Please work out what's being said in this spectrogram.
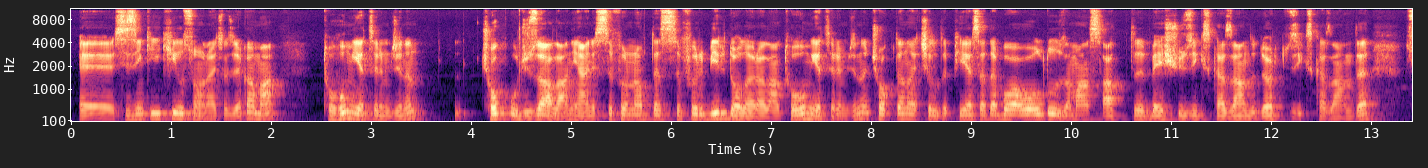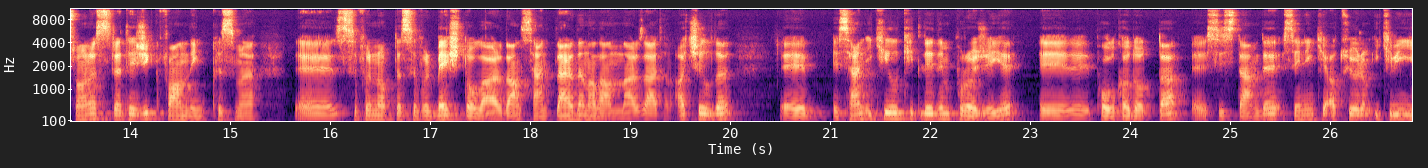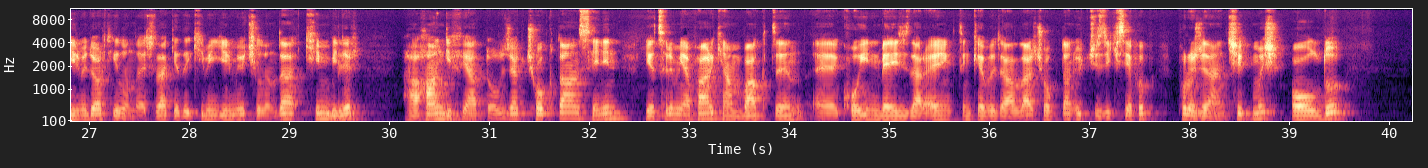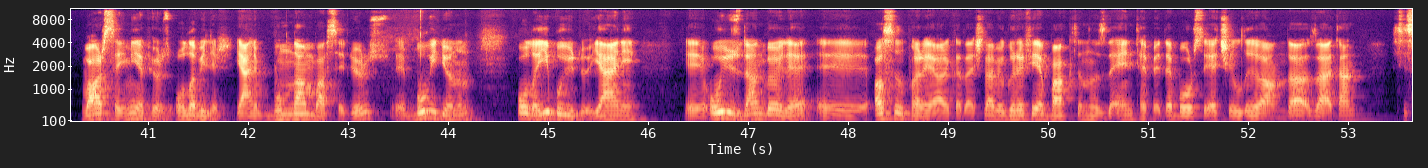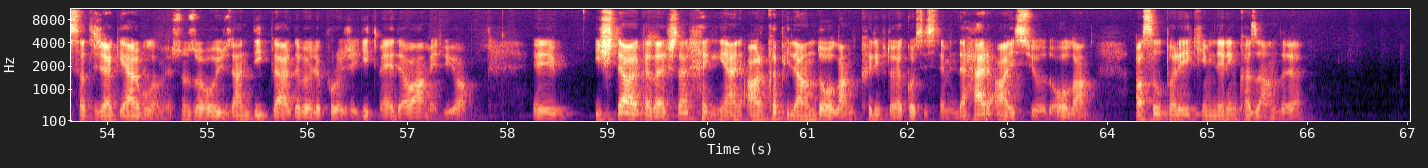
Ee, sizinki 2 yıl sonra açılacak ama tohum yatırımcının çok ucuza alan yani 0.01 dolar alan tohum yatırımcının çoktan açıldı. Piyasada boğa olduğu zaman sattı, 500x kazandı, 400x kazandı. Sonra stratejik funding kısmı 0.05 dolardan, sentlerden alanlar zaten açıldı. E, sen 2 yıl kitledin projeyi e, Polkadot'ta e, sistemde. Seninki atıyorum 2024 yılında açılacak ya da 2023 yılında kim bilir hangi fiyatta olacak? Çoktan senin yatırım yaparken baktığın e, Coinbase'ler, Arlington Capital'lar çoktan 300x yapıp projeden çıkmış oldu. Varsayımı yapıyoruz. Olabilir. Yani bundan bahsediyoruz. E, bu videonun olayı buydu. Yani e, o yüzden böyle e, asıl parayı arkadaşlar ve grafiğe baktığınızda en tepede borsaya açıldığı anda zaten siz satacak yer bulamıyorsunuz. O yüzden diplerde böyle proje gitmeye devam ediyor. E, işte arkadaşlar yani arka planda olan kripto ekosisteminde her ICO'da olan asıl parayı kimlerin kazandığı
